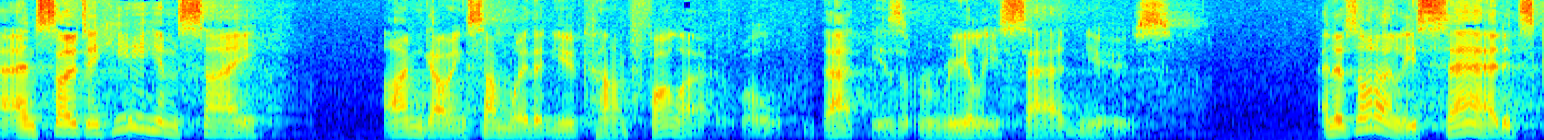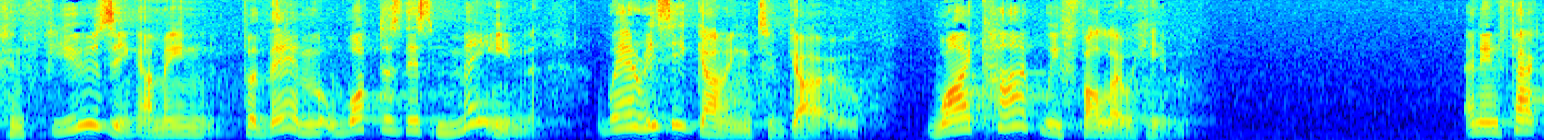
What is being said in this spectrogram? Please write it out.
And so to hear him say, I'm going somewhere that you can't follow, well, that is really sad news. And it's not only sad, it's confusing. I mean, for them, what does this mean? Where is he going to go? Why can't we follow him? And in fact,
